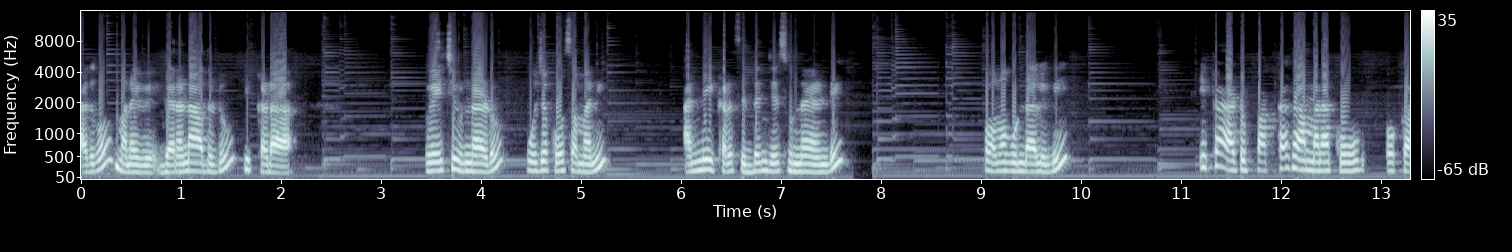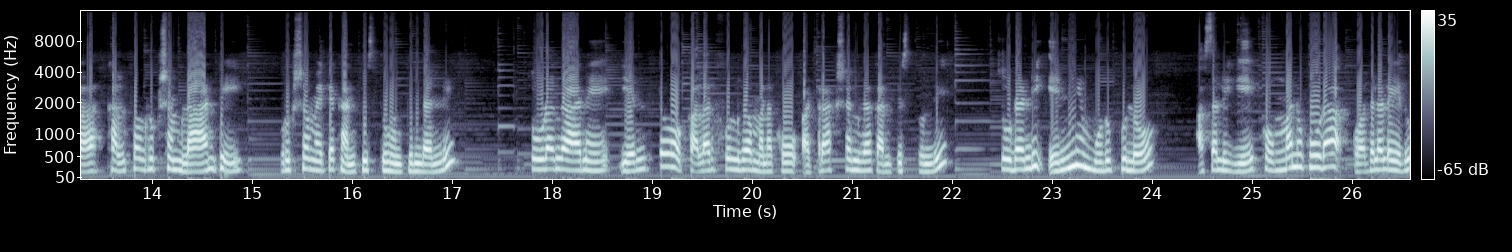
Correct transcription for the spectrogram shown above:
అదిగో మన గణనాథుడు ఇక్కడ వేచి ఉన్నాడు పూజ కోసమని. అన్ని ఇక్కడ సిద్ధం చేసి ఉన్నాయండి. హోమగుండాలు ఇవి. ఇక అటు పక్కగా మనకు ఒక కల్ప వృక్షం లాంటి వృక్షం అయితే కనిపిస్తూ ఉంటుందండి. చూడంగానే ఎంతో కలర్ఫుల్గా మనకు అట్రాక్షన్గా కనిపిస్తుంది. చూడండి ఎన్ని ముడుపులో అసలు ఏ కొమ్మను కూడా వదలలేదు.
